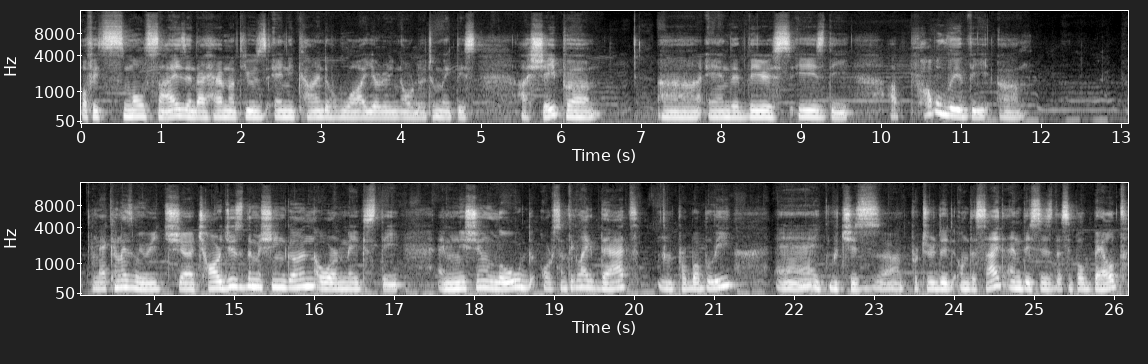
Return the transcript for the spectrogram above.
of its small size and I have not used any kind of wire in order to make this shape um, uh, and this is the uh, probably the um, mechanism which uh, charges the machine gun or makes the ammunition load or something like that mm, probably uh, which is uh, protruded on the side. And this is the simple belt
